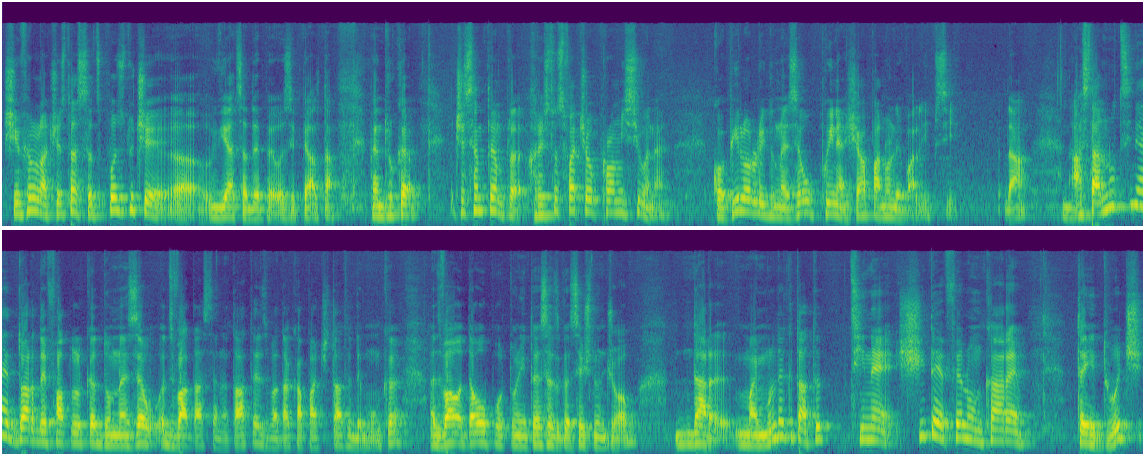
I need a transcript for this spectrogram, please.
și în felul acesta să-ți poți duce uh, viața de pe o zi pe alta. Pentru că ce se întâmplă? Hristos face o promisiune. Copiilor lui Dumnezeu pâinea și apa nu le va lipsi. Da? da? Asta nu ține doar de faptul că Dumnezeu îți va da sănătate, îți va da capacitate de muncă, îți va da oportunități să-ți găsești un job, dar mai mult decât atât ține și de felul în care te duci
